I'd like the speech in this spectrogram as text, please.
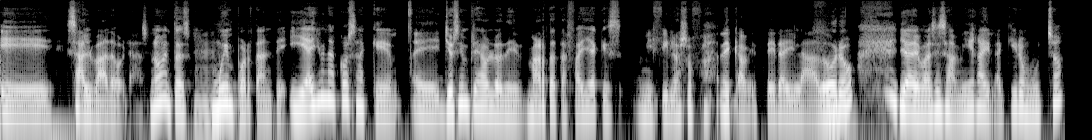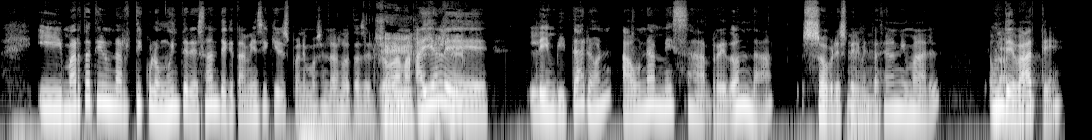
eh, salvadoras, ¿no? Entonces, mm. muy importante. Y hay una cosa que eh, yo siempre hablo de Marta Tafalla, que es mi filósofa de cabecera y la adoro, mm. y además es amiga y la quiero mucho, y Marta tiene un artículo muy interesante que también si quieres ponemos en las notas del programa. a ella le, le, invitaron a una mesa redonda sobre experimentación animal, un debate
